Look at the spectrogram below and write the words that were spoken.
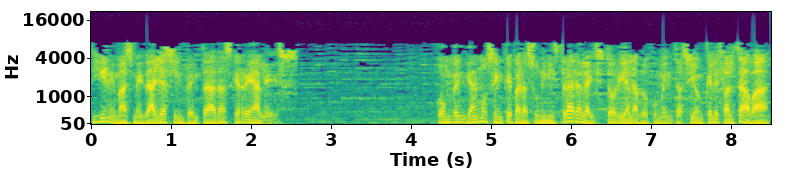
tiene más medallas inventadas que reales. Convengamos en que para suministrar a la historia la documentación que le faltaba,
